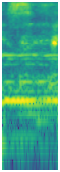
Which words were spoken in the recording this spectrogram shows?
Tracy.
